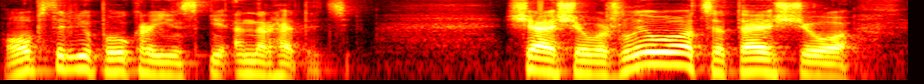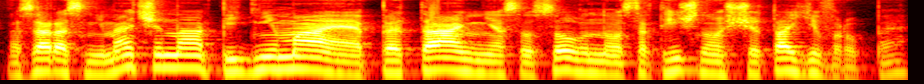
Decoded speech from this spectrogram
обстрілів по українській енергетиці. Ще що важливо, це те, що зараз Німеччина піднімає питання стосовно стратегічного щита Європи.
